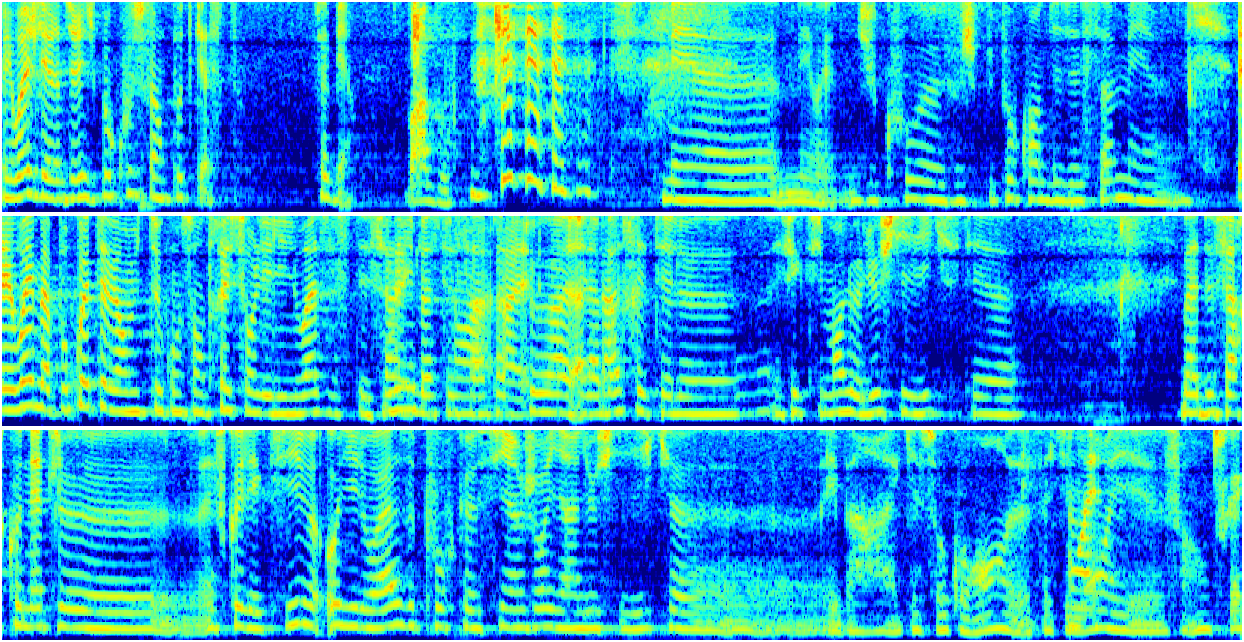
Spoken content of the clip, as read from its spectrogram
Mais ouais, je les redirige beaucoup sur un podcast. C'est bien. Bravo. mais, euh, mais ouais, du coup, euh, je sais plus pourquoi on disait ça, mais. euh, Et ouais, bah pourquoi tu avais envie de te concentrer sur les Lilloises? C'était ça oui, bah, c'est ça, parce ouais, que à, à la base, c'était le, effectivement le lieu physique, c'était euh, bah, de faire connaître le F Collective aux Lilloises pour que si un jour il y a un lieu physique, euh, et ben qu'elles soient au courant euh, facilement et enfin en tout cas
